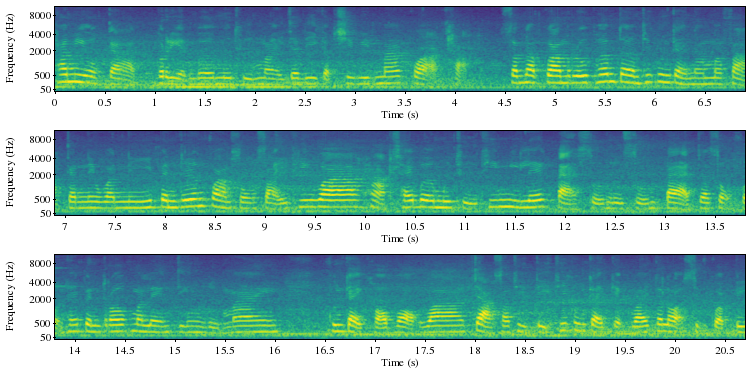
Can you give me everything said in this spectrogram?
ถ้ามีโอกาสเปลี่ยนเบอร์มือถือใหม่จะดีกับชีวิตมากกว่าค่ะสำหรับความรู้เพิ่มเติมที่คุณไก่นำมาฝากกันในวันนี้ เป็นเรื่องความสงสัยที่ว่าหากใช้เบอร์มือถือที่มีเลข 80 หรือ 08 จะส่งผลให้เป็นโรคมะเร็งจริงหรือไม่ คุณไก่ขอบอกว่าจากสถิติที่คุณไก่เก็บไว้ตลอด 10 กว่าปี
